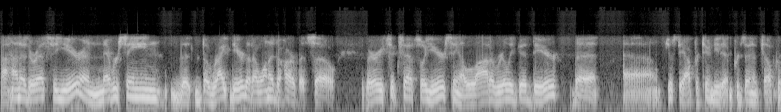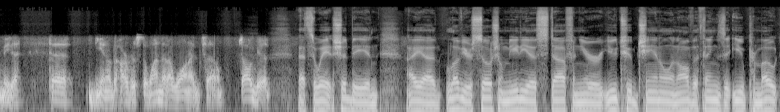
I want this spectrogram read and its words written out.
I hunted the rest of the year and never seen the the right deer that I wanted to harvest. So very successful year, seeing a lot of really good deer, but uh, just the opportunity didn't present itself for me to to you know to harvest the one that I wanted. So it's all good. That's the way it should be. And I uh, love your social media stuff and your YouTube channel and all the things that you promote.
